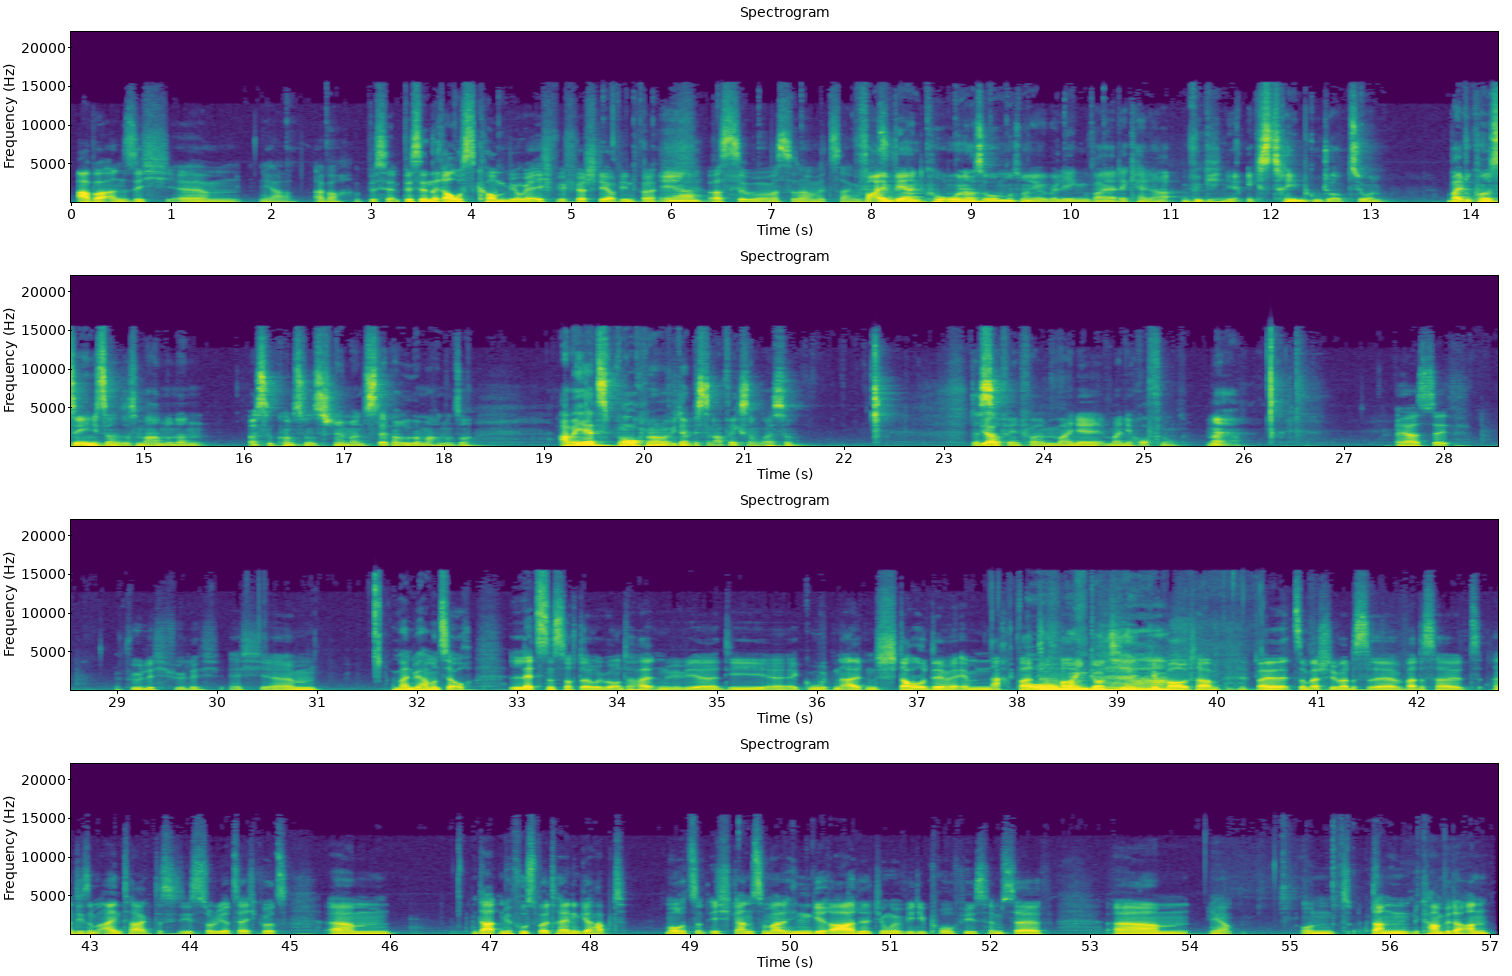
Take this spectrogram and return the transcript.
Aber an sich, ähm, ja, einfach ein bisschen, bisschen rauskommen, Junge. Ich, ich verstehe auf jeden Fall, Ja. was du, was du damit sagen Vor willst. allem während Corona, so muss man ja überlegen, war ja der Keller wirklich eine extrem gute Option. Weil du konntest ja eh nichts anderes machen und dann, weißt du, konntest du uns schnell mal einen Stepper rüber machen und so. Aber jetzt braucht man mal wieder ein bisschen Abwechslung, weißt du? Das Ja. ist auf jeden Fall meine, meine Hoffnung. Naja. Ja, safe. Fühle ich, fühle ich. Ich ähm, meine, wir haben uns ja auch letztens noch darüber unterhalten, wie wir die äh, guten alten Staudämme im Nachbardorf Oh mein Gott, ja. gebaut haben. Weil zum Beispiel war das, äh, war das halt an diesem einen Tag, das die Story erzähle ich kurz, ähm, da hatten wir Fußballtraining gehabt. Moritz und ich ganz normal hingeradelt, Junge, wie die Profis himself. Ähm, ja. Und dann kamen wir da an,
